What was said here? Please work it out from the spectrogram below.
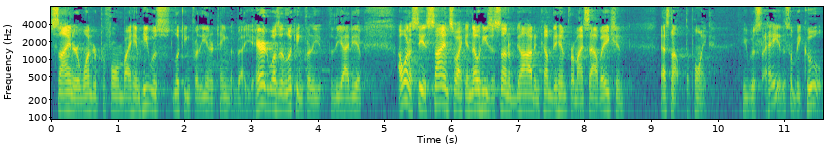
sign or wonder performed by him. He was looking for the entertainment value. Herod wasn't looking for the, for the idea of, I want to see a sign so I can know he's the Son of God and come to him for my salvation. That's not the point. He was, hey, this will be cool.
